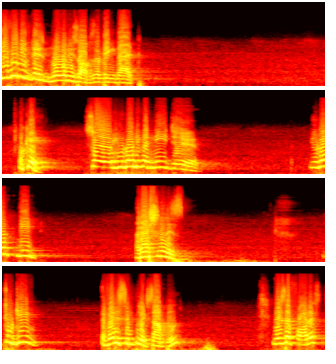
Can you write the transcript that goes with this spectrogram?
even if there is no one is observing that. Okay, so you don't even need uh, you don't need rationalism. To give a very simple example, there is a forest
